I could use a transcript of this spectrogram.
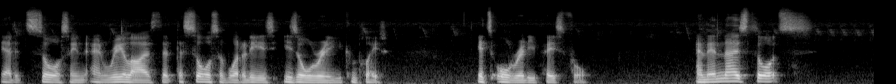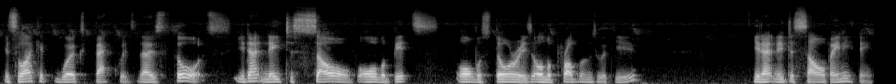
at its source and, and realize that the source of what it is is already complete. It's already peaceful. And then those thoughts, it's like it works backwards. Those thoughts, you don't need to solve all the bits, all the stories, all the problems with you. You don't need to solve anything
